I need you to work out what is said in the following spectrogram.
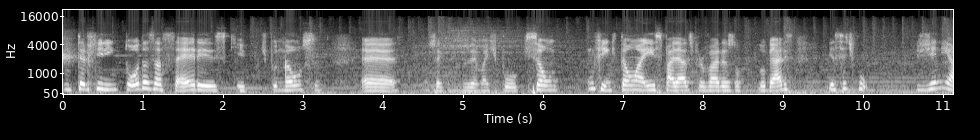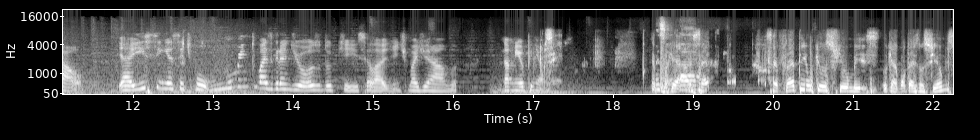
interferir em todas as séries que, tipo, não se. É, não sei como dizer, mas, tipo, que são. Enfim, que estão aí espalhados por vários lu- lugares, ia ser, tipo, genial. E aí sim ia ser, tipo, muito mais grandioso do que, sei lá, a gente imaginava. Na minha opinião. É Mas, porque ah, as séries refletem o que os filmes, o que acontece nos filmes,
